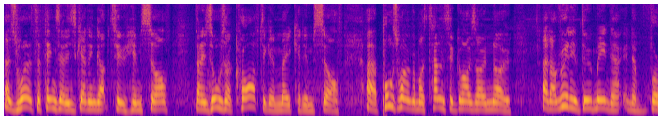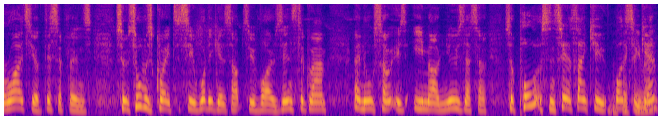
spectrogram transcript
as well as the things that he's getting up to himself, that he's also crafting and making himself. Uh, Paul's one of the most talented guys I know. And I really do mean that in a variety of disciplines. So it's always great to see what he gets up to via his Instagram and also his email newsletter. So Paul, a sincere thank you once thank you, again.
